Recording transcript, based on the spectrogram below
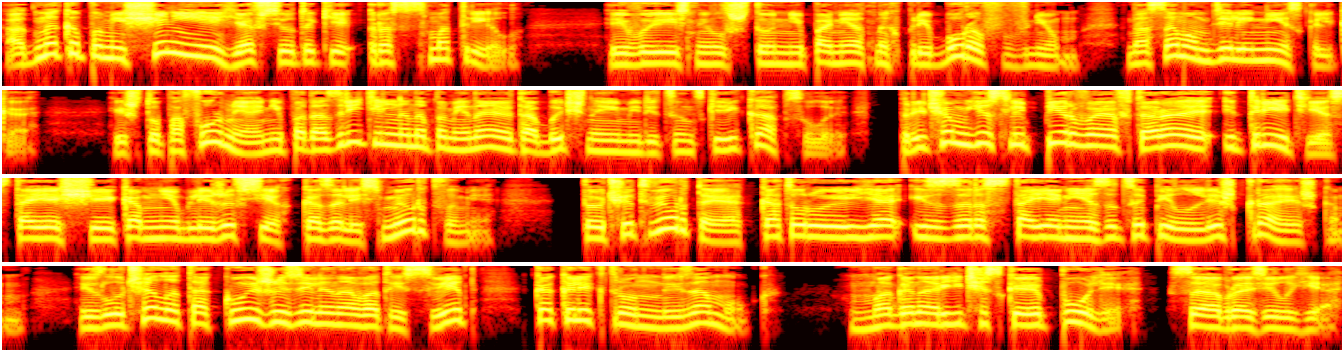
Однако помещение я все-таки рассмотрел и выяснил, что непонятных приборов в нем на самом деле несколько, и что по форме они подозрительно напоминают обычные медицинские капсулы. Причем если первая, вторая и третья, стоящие ко мне ближе всех, казались мертвыми, то четвертая, которую я из-за расстояния зацепил лишь краешком, излучала такой же зеленоватый свет, как электронный замок. «Магонорическое поле», — сообразил я.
